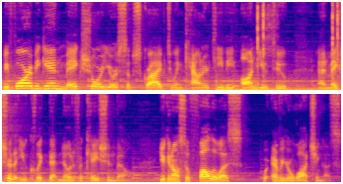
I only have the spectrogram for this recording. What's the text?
Before I begin, make sure you're subscribed to Encounter TV on YouTube and make sure that you click that notification bell. You can also follow us wherever you're watching us.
